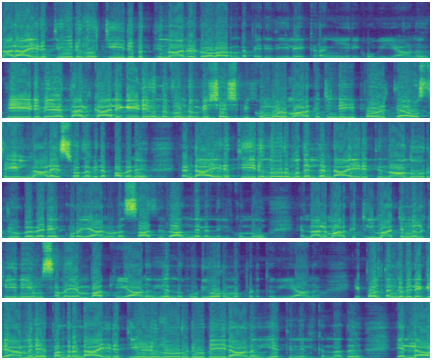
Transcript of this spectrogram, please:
നാലായിരത്തി ഒരുന്നൂറ്റി ഇരുപത്തിനാല് ഡോളറിന്റെ പരിധിയിലേക്ക് ഇറങ്ങിയിരിക്കുകയാണ്. ഈ ഇടിവിനെ താൽക്കാലിക ഇടിവെന്ന് വീണ്ടും വിശേഷിപ്പിക്കുമ്പോൾ മാർക്കറ്റിന്റെ ഇപ്പോഴത്തെ അവസ്ഥയിൽ നാളെ സ്വർണവില പവന് രണ്ടായിരത്തി ഇരുന്നൂറ് മുതൽ രണ്ടായിരത്തി നാനൂറ് രൂപ വരെ കുറയാനുള്ള സാധ്യത നിലനിൽക്കുന്നു. എന്നാൽ മാർക്കറ്റിൽ മാറ്റങ്ങൾക്ക് ഇനിയും സമയം ബാക്കിയാണ് എന്നുകൂടി ഓർമ്മപ്പെടുത്തുകയാണ്. ഇപ്പോൾ തങ്കവില ഗ്രാമിന് പന്ത്രണ്ടായിരത്തി എഴുന്നൂറ് രൂപയിലാണ് എത്തി നിൽക്കുന്നത്. എല്ലാ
